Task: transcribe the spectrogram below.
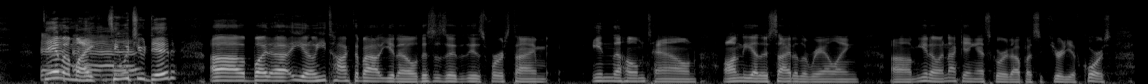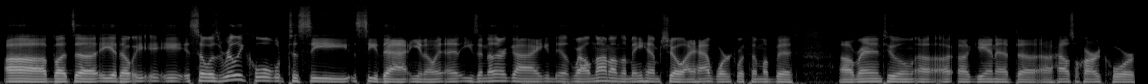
Damn it, Mike! See what you did. Uh, but uh, you know, he talked about you know this is a, his first time in the hometown on the other side of the railing. Um, you know, and not getting escorted out by security, of course. Uh, but uh, you know, it, it, so it was really cool to see see that. You know, and he's another guy. Well, not on the Mayhem show. I have worked with him a bit. Uh, ran into him uh, uh again at uh, House of Hardcore,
